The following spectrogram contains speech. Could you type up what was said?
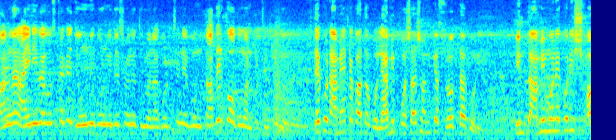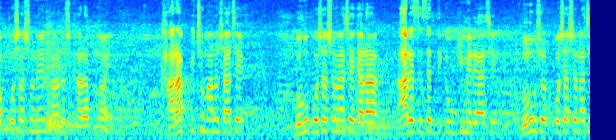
বাংলার আইনি ব্যবস্থাকে যৌনকর্মীদের সঙ্গে তুলনা করছেন এবং তাদেরকে অপমান করছেন। কি বলবেন দেখুন আমি একটা কথা বলি আমি প্রশাসনকে শ্রদ্ধা করি কিন্তু আমি মনে করি সব প্রশাসনের মানুষ খারাপ নয়। খারাপ কিছু মানুষ আছে বহু প্রশাসন আছে যারা আরএসএসের দিকে উঁকি মেরে আছে, বহু প্রশাসন আছে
